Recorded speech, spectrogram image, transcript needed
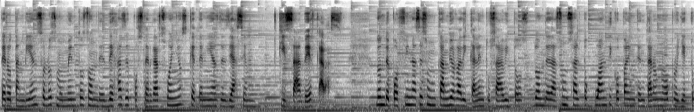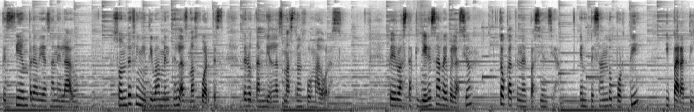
Pero también son los momentos donde dejas de postergar sueños que tenías desde hace quizá décadas donde por fin haces un cambio radical en tus hábitos, donde das un salto cuántico para intentar un nuevo proyecto que siempre habías anhelado. Son definitivamente las más fuertes, pero también las más transformadoras. Pero hasta que llegue esa revelación, toca tener paciencia, empezando por ti y para ti.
